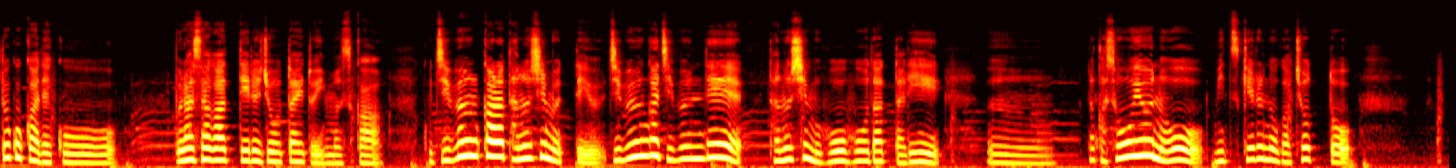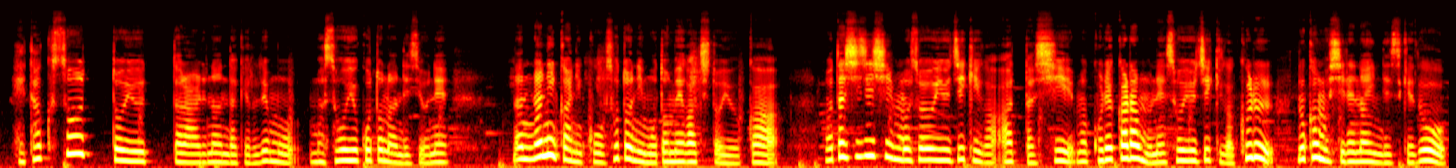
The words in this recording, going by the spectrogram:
どこかでこうぶら下がっている状態といいますか自分から楽しむっていう自分が自分で楽しむ方法だったりうんなんかそういうのを見つけるのがちょっと下手くそと言ったらあれなんだけどでも、まあ、そういうことなんですよね。何かにこう外に求めがちというか私自身もそういう時期があったし、まあ、これからもねそういう時期が来るのかもしれないんですけど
